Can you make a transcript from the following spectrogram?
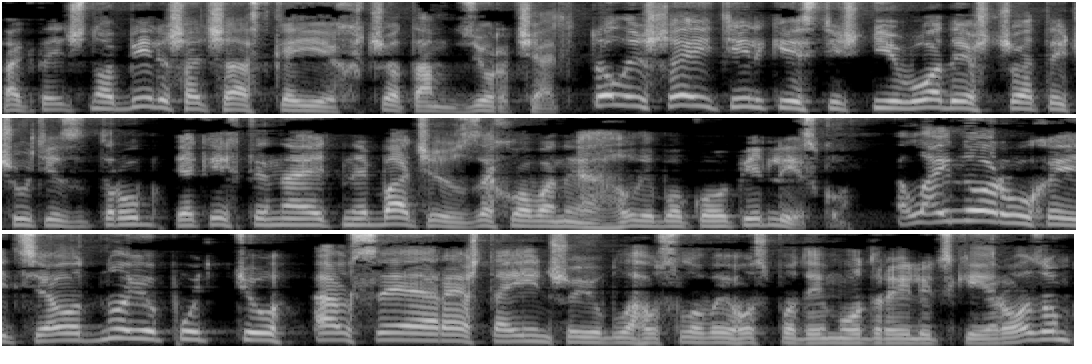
Фактично більша частка їх, що там дзюрчать, то лише й тільки стічні води, що течуть із труб, яких ти навіть не бачиш, захованих глибоко у підліску. Лайно рухається одною путтю, а все решта іншою благослови Господи мудрий людський розум.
